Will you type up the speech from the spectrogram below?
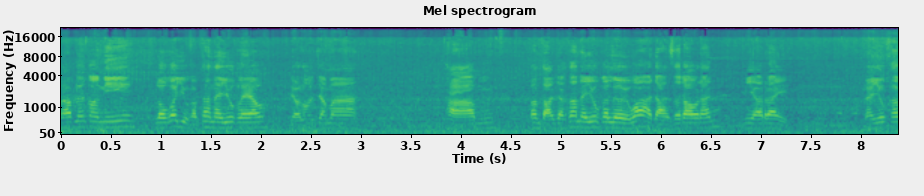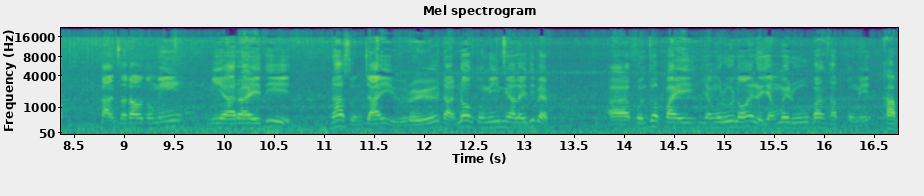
ครับและตอนนี้เราก็อยู่กับท่านนายกแล้ว เดี๋ยวเราจะมาถามคำถามจากท่านนายกกันเลยว่าด่านสะเดานั้นมีอะไร นายกครับด่านสะเดาตรงนี้มีอะไรที่น่าสนใจหรือด่านนอกตรงนี้มีอะไรที่แบบคนทั่วไปยังรู้น้อยหรือยังไม่รู้บ้างครับตรงนี้ครับ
